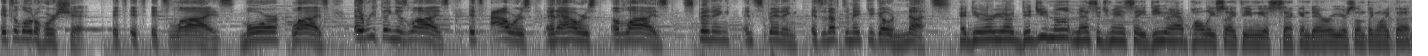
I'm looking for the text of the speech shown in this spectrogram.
it's a load of horse shit. It's it's it's lies. More lies. Everything is lies. It's hours and hours of lies, spinning and spinning. It's enough to make you go nuts. Hey, DeOrio, did you not message me and say, "Do you have polycythemia secondary or something like that?"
